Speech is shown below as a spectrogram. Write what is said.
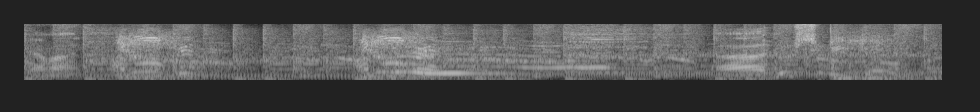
Come on. Uh, who should we go for?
